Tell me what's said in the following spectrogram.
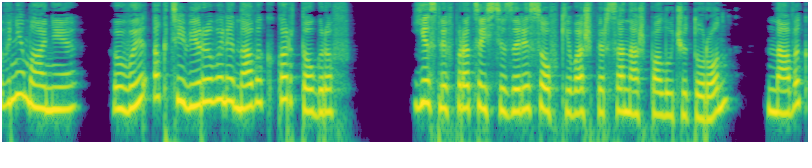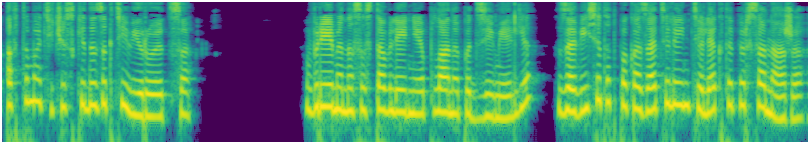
Внимание! Вы активировали навык картограф. Если в процессе зарисовки ваш персонаж получит урон, навык автоматически дезактивируется. Время на составление плана подземелья зависит от показателя интеллекта персонажа.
